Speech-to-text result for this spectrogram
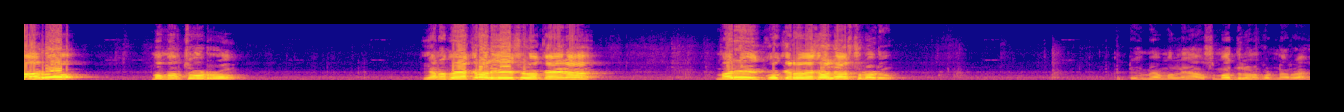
రారు మమ్మల్ని చూడరు. ఎనభై ఎకరాలు వేసాడు ఒక ఆయన మరి ఇంకొక ఇరవై ఎకరాలు వేస్తున్నాడు. అంటే మిమ్మల్ని అసమర్థులు అనుకుంటున్నారా?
